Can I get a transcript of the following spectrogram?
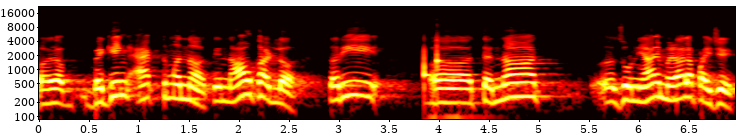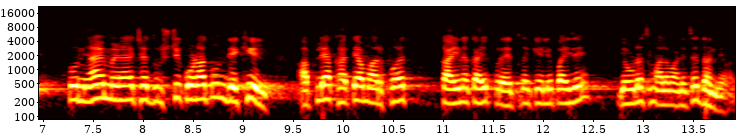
बेगिंग ॲक्टमधनं ते नाव काढलं तरी त्यांना जो न्याय मिळाला पाहिजे तो न्याय मिळायच्या दृष्टिकोनातून देखील आपल्या खात्यामार्फत काही ना काही प्रयत्न केले पाहिजे. एवढंच मला म्हणायचं धन्यवाद.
